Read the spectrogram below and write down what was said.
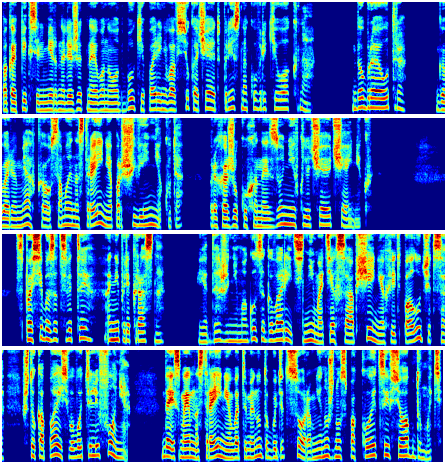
Пока Пиксель мирно лежит на его ноутбуке, парень вовсю качает пресс на коврике у окна. «Доброе утро», — говорю мягко, а у самой настроение паршивее некуда. Прохожу кухонной зоне и включаю чайник. «Спасибо за цветы, они прекрасны. Я даже не могу заговорить с ним о тех сообщениях, ведь получится, что копаюсь в его телефоне. Да и с моим настроением в эту минуту будет ссора, мне нужно успокоиться и все обдумать».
